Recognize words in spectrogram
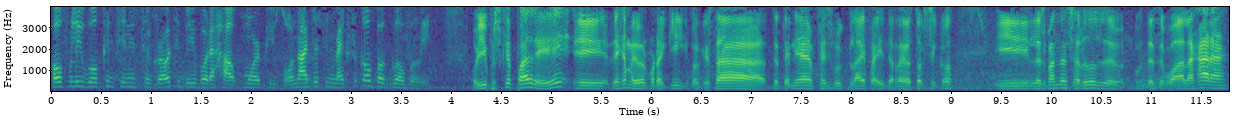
hopefully we'll continue to grow to be able to help more people, not just in Mexico, but globally. Oye, pues qué padre, ¿eh? Eh, déjame ver por aquí, porque está, te tenía en Facebook Live ahí de Radio Tóxico y les mandan saludos de- desde Guadalajara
